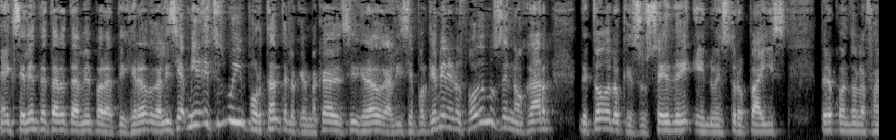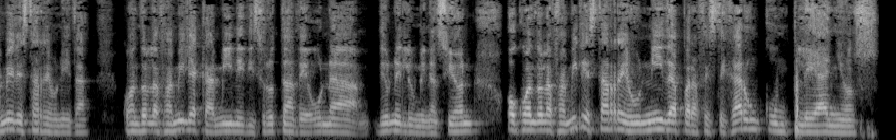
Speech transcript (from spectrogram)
Excelente tarde también para ti, Gerardo Galicia. Mire, esto es muy importante lo que me acaba de decir Gerardo Galicia, porque mire, nos podemos enojar de todo lo que sucede en nuestro país, pero cuando la familia está reunida, cuando la familia camina y disfruta de una, de una iluminación, o cuando la familia está reunida para festejar un cumpleaños,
